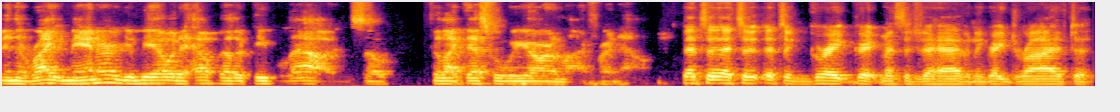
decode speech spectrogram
in the right manner, you'll be able to help other people out. And so I feel like that's where we are in life right now that's a that's a that's a great great message to have and a great drive to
